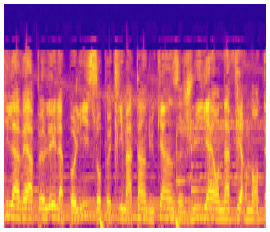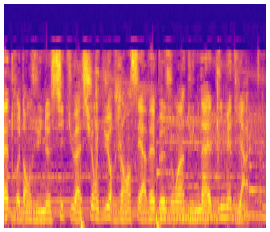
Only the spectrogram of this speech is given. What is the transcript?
qu'il avait appelé la police au petit matin du 15 juillet en affirmant être dans une situation d'urgence et avait besoin d'une aide immédiate.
